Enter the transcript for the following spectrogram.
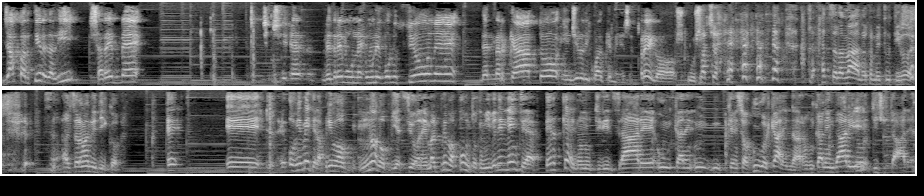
Già a partire da lì sarebbe eh, vedremo un, un'evoluzione del mercato in giro di qualche mese. Prego, scusa. Cioè, alzo la mano come tutti voi. alzo la mano e dico. E e, ovviamente la prima, non obiezione, ma il primo appunto che mi viene in mente è perché non utilizzare un, cal- un so, Google Calendar, un calendario sì. digitale?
